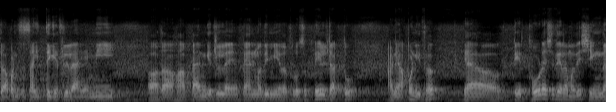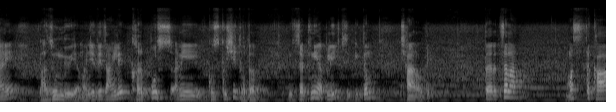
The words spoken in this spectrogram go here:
तर आपण साहित्य घेतलेलं आहे. मी आता हा पॅन घेतलेला आहे. पॅनमध्ये मी आता थोडंसं तेल टाकतो. आणि आपण इथं या ते थोड्याशा तेलामध्ये शेंगदाणे भाजून घेऊया. म्हणजे ते चांगले खरपूस आणि खुसखुशीत होतात. चटणी आपली एकदम छान होते. तर चला मस्त खा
